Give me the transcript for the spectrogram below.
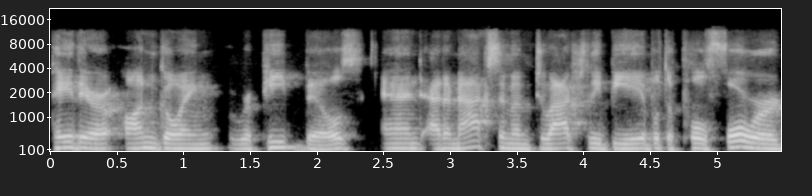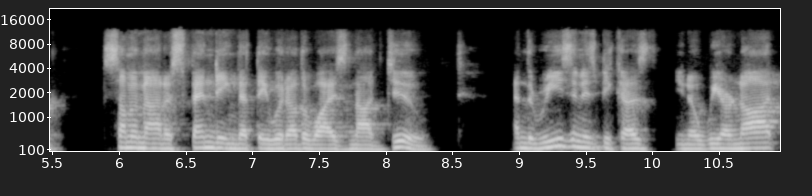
pay their ongoing repeat bills and at a maximum to actually be able to pull forward some amount of spending that they would otherwise not do. And the reason is because, you know, we are not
